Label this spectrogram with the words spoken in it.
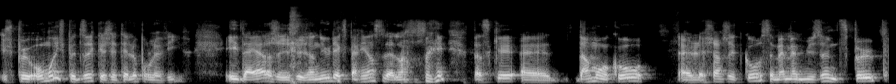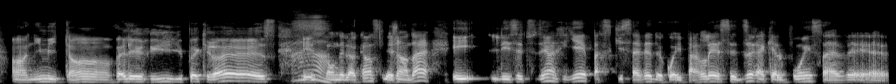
Je peux, au moins, je peux dire que j'étais là pour le vivre. Et d'ailleurs, j'en ai eu l'expérience le lendemain parce que euh, dans mon cours, euh, le chargé de cours s'est même amusé un petit peu en imitant Valérie Pécresse et Ah! son éloquence légendaire. Et les étudiants riaient parce qu'ils savaient de quoi ils parlaient. C'est dire à quel point ça avait, euh,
